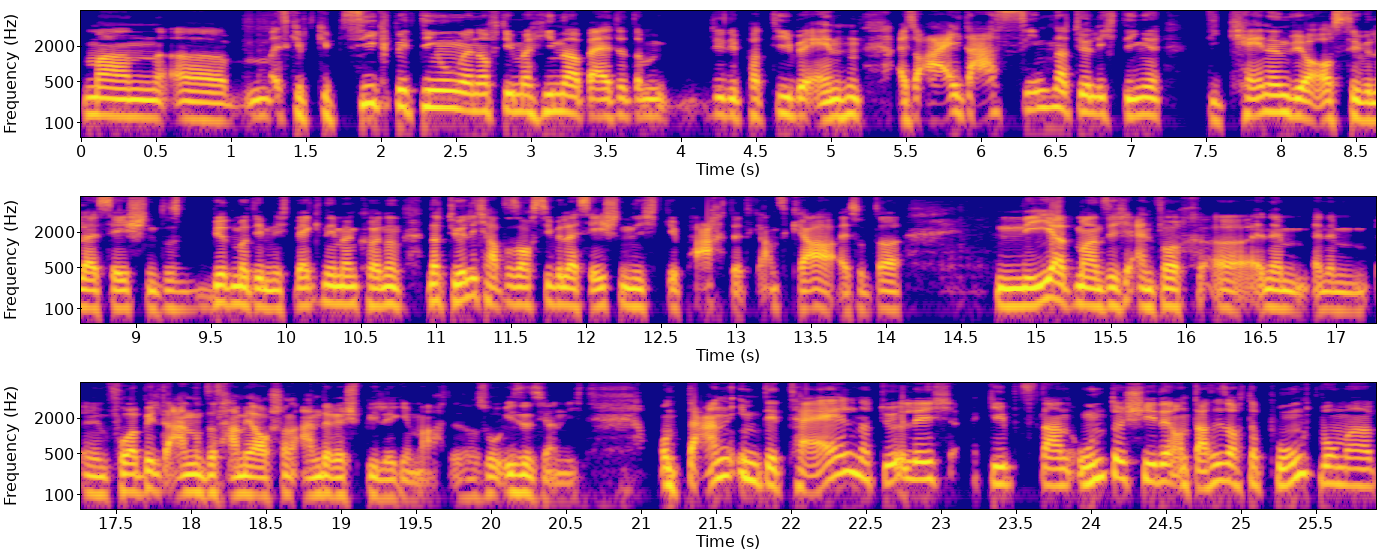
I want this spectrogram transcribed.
man, äh, es gibt, gibt Siegbedingungen, auf die man hinarbeitet, die die Partie beenden. Also all das sind natürlich Dinge, die kennen wir aus Civilization. Das wird man dem nicht wegnehmen können. Natürlich hat das auch Civilization nicht gepachtet, ganz klar. Also da nähert man sich einfach äh, einem, einem, einem Vorbild an und das haben ja auch schon andere Spiele gemacht. Also so ist es ja nicht. Und dann im Detail natürlich gibt's dann Unterschiede und das ist auch der Punkt, wo man,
